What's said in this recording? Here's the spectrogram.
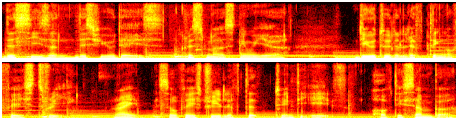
this season, these few days, Christmas, New Year, due to the lifting of phase 3, right? So phase 3 lifted 28th of December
